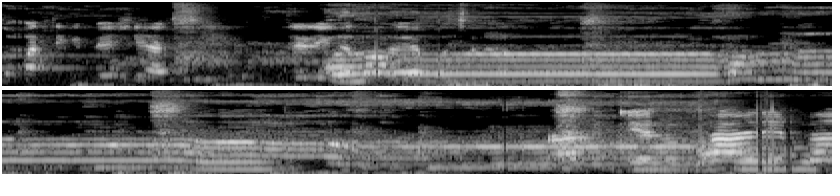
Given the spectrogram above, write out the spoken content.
তোমার থেকে বেশি আসছি রিগাল করে পছন্দ আমি কেন পড়ে যাই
